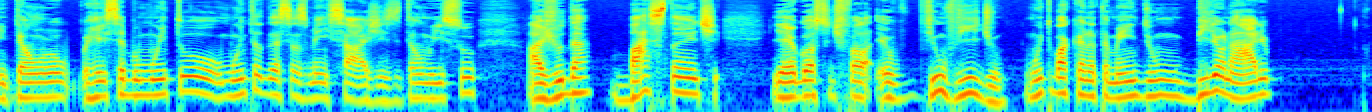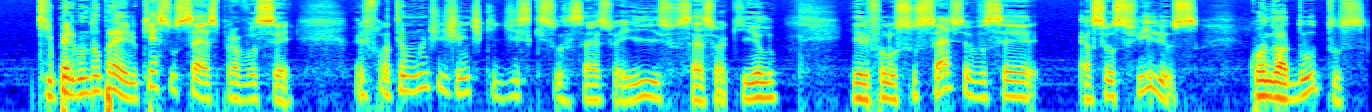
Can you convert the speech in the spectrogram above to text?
Então eu recebo muito, muitas dessas mensagens. Então isso ajuda bastante. E aí eu gosto de falar. Eu vi um vídeo muito bacana também de um bilionário que perguntam para ele o que é sucesso para você. Ele falou: tem um monte de gente que diz que sucesso é isso, sucesso é aquilo. E ele falou: sucesso é você, é os seus filhos, quando adultos,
